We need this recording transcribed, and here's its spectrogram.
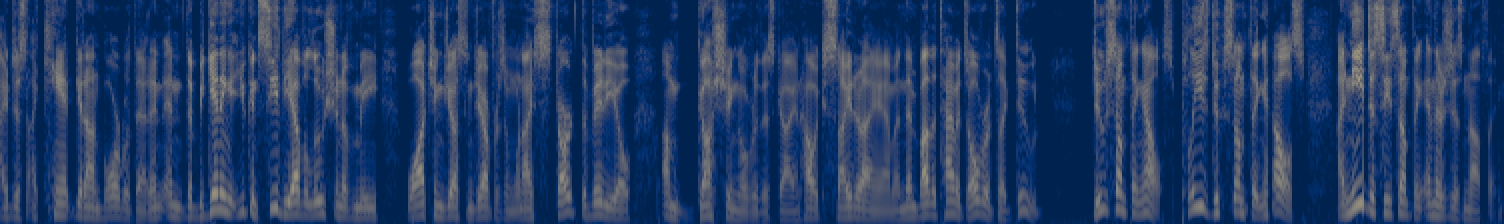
I just I can't get on board with that. And and the beginning you can see the evolution of me watching Justin Jefferson. When I start the video, I'm gushing over this guy and how excited I am. And then by the time it's over, it's like, dude, do something else. Please do something else. I need to see something and there's just nothing.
